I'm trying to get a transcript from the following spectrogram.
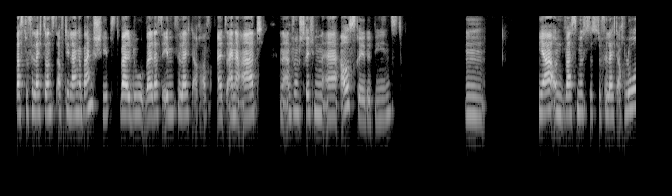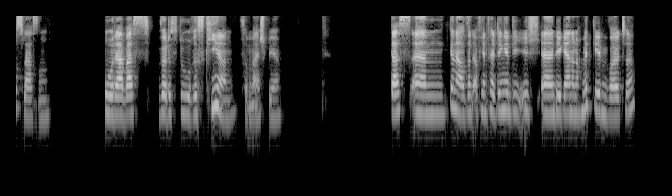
was du vielleicht sonst auf die lange Bank schiebst, weil du, weil das eben vielleicht auch auf, als eine Art, in Anführungsstrichen, äh, Ausrede dienst. Hm. Ja, und was müsstest du vielleicht auch loslassen? Oder was würdest du riskieren, zum Beispiel? Das ähm, genau sind auf jeden Fall Dinge, die ich äh, dir gerne noch mitgeben wollte.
